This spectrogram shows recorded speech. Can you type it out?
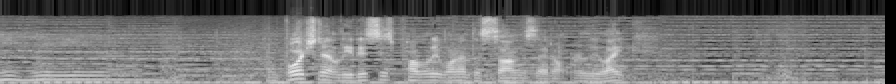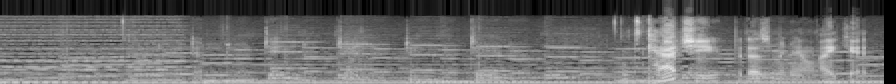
Mm-hmm. Unfortunately, this is probably one of the songs I don't really like. It's catchy, but doesn't mean I like it.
